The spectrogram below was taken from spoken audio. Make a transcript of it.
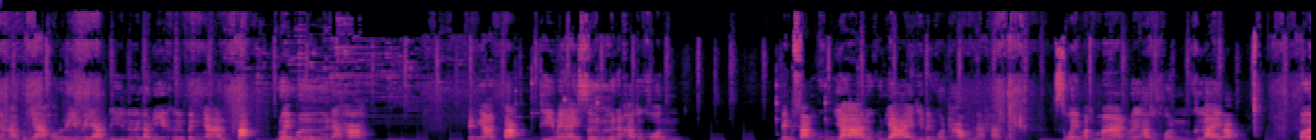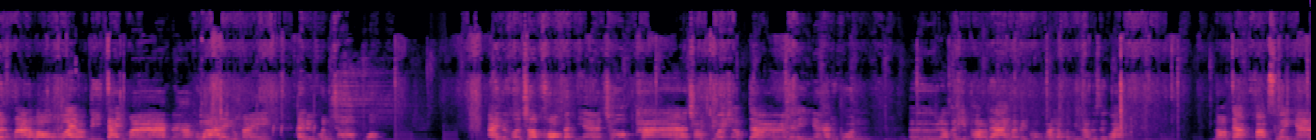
นะคะ คุณย่าเขารีดไว้อย่างดีเลย แล้วนี่คือเป็นงานปักด้วยมือนะคะ เป็นงานปักที่ไม่ได้ซื้อนะคะ ทุกคน เป็นฝั่งคุณย่าหรือคุณยายที่เป็นคนทำนะคะ สวยมากๆเลยค่ะ ทุกคนคือไอแบบ เปิดออกมาแล้วบอกโอ้ไอแบบดีใจมากนะคะ เพราะว่าอะไรรู้ไหมไอเป็นคนชอบพวก ไอเป็นคนชอบของแบบนี้ชอบผ้าชอบถ้วยชอบจานอะไรอย่างเงี้ยค่ะทุกคนเออแล้วคราวนี้พอเราได้มาเป็นของขวัญเราก็มีความรู้สึกว่า นอกจากความสวยงา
